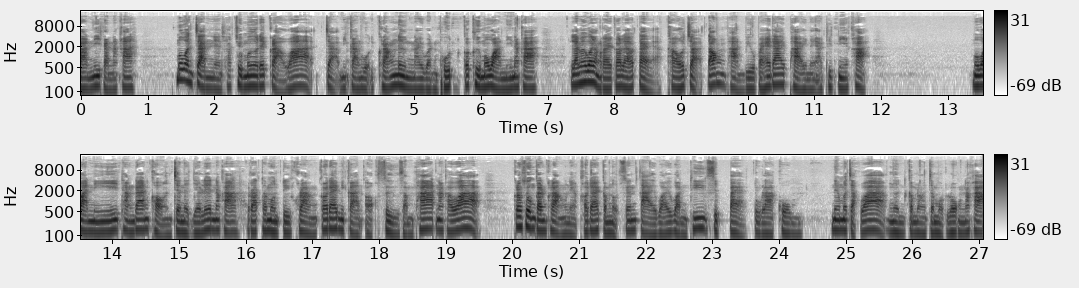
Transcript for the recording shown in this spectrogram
ดานนี้กันนะคะ เมื่อวันจันทร์เนี่ยชักชูเมอร์ได้กล่าวว่าจะมีการโหวตอีกครั้งหนึ่งในวันพุธก็คือเมื่อวานนี้นะคะ และไม่ว่าอย่างไรก็แล้วแต่เขาจะต้องผ่านบิลไปให้ได้ภายในอาทิตย์นี้ค่ะ เมื่อวานนี้ทางด้านของเจเน็ตเยเลนนะคะ รัฐมนตรีคลังก็ได้มีการออกสื่อสัมภาษณ์นะคะว่า กระทรวงการคลังเนี่ยเขาได้กำหนดเส้นตายไว้วันที่ 18 ตุลาคม เนื่องมาจากว่าเงินกำลังจะหมดลงนะคะ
